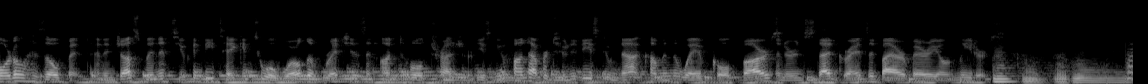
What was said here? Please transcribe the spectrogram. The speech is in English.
portal has opened, and in just minutes you can be taken to a world of riches and untold treasure. These newfound opportunities do not come in the way of gold bars, and are instead granted by our very own leaders.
